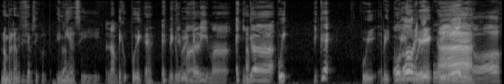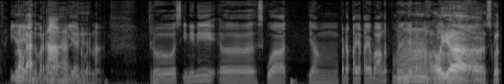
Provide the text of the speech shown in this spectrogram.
nomor 6 itu siapa sih? Lupa. Ini ya si enam Piku Puik eh eh Piku Puik mah ya? lima eh tiga Puik Pique Puik Riku oh oh. Puig Ah. oh iya Enam iya, kan? nomor enam Ah, iya iya. nomor enam terus ini nih eh squad yang pada kaya-kaya banget pemainnya pada Hmm, mahal Oh iya, eh, squad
